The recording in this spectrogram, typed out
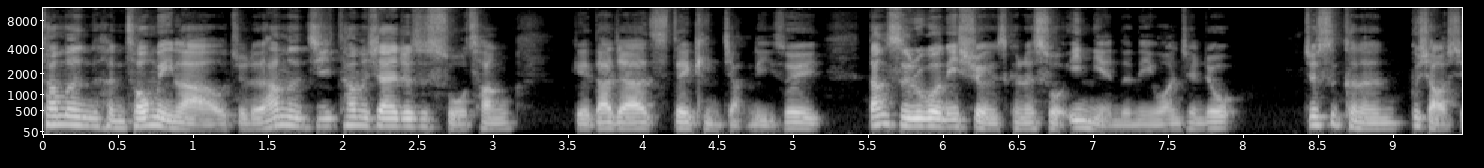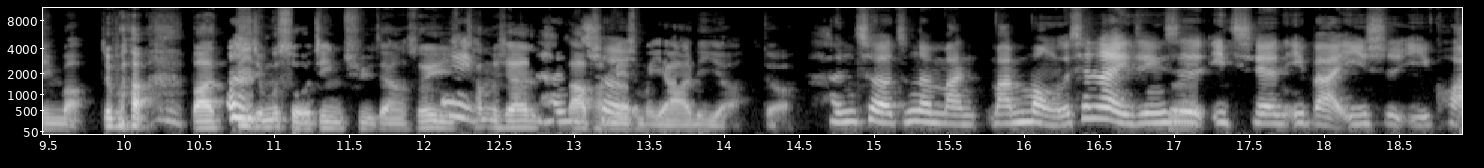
他们很聪明啦，我觉得他们机他们现在就是锁仓给大家 staking 奖励，所以当时如果你选可能锁一年的，你完全就就是可能不小心吧，就把 把币全部锁进去这样，所以哎他们现在拉盘没什么压力啊，对啊，很扯，真的蛮蛮猛的。现在已经是一千一百一十一块，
